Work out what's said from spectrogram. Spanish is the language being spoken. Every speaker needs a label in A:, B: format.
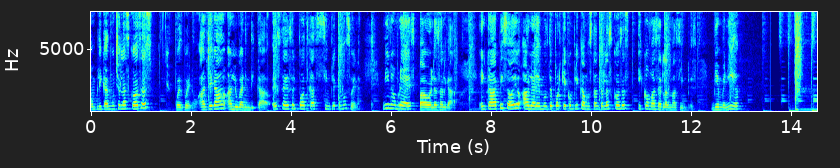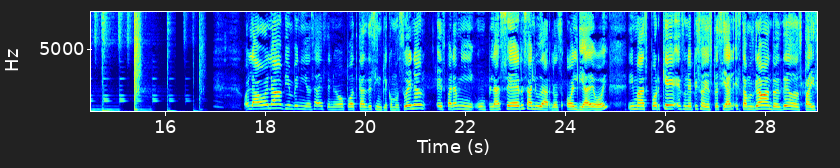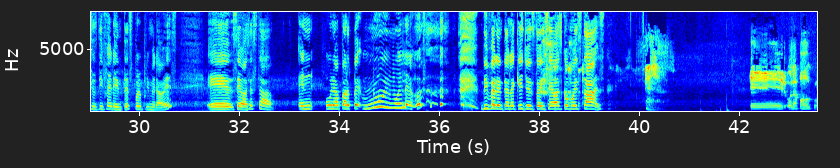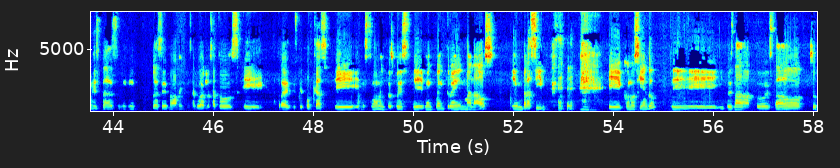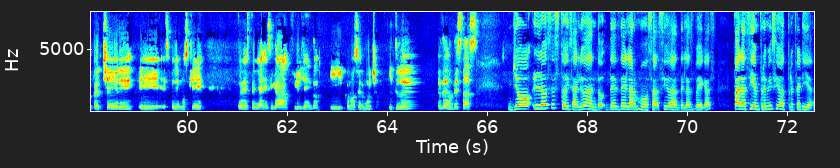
A: ¿Complicas mucho las cosas? Pues bueno, has llegado al lugar indicado. Este es el podcast Simple como suena. Mi nombre es Paola Salgado. En cada episodio hablaremos de por qué complicamos tanto las cosas y cómo hacerlas más simples. Bienvenido. Hola, hola, bienvenidos a este nuevo podcast de Simple como Suena. Es para mí un placer saludarlos el día de hoy y más porque es un episodio especial. Estamos grabando desde dos países diferentes por primera vez. Eh, Sebas está en una parte muy, muy lejos, diferente a la que yo estoy. Sebas, ¿cómo estás?
B: Eh, hola, Pau, ¿cómo estás? Un placer nuevamente saludarlos a todos. Eh, través de este podcast. Eh, en estos momentos pues eh, me encuentro en Manaus, en Brasil, eh, conociendo. y pues nada, todo ha estado súper chévere. esperemos que todo este viaje siga fluyendo y conocer mucho. ¿Y tú desde dónde estás?
A: Yo los estoy saludando desde la hermosa ciudad de Las Vegas para siempre mi ciudad preferida.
